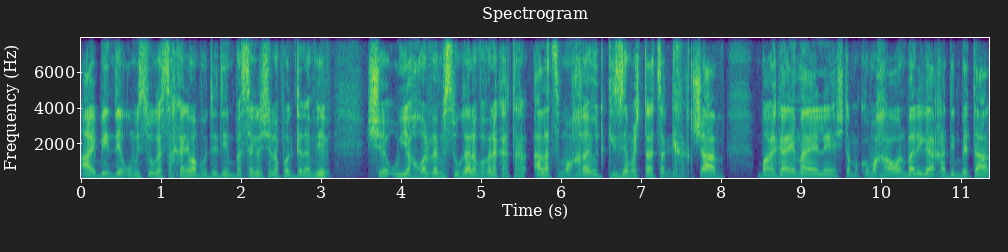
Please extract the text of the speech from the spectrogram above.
אייבינדר הוא מסוג השחקנים הבודדים בסגל של הפועל תל אביב, שהוא יכול ומסוגל לבוא ולקחת על עצמו אחריות, כי זה מה שאתה צריך עכשיו, ברגעים האלה, שאתה מקום אחרון בליגה יחד עם ביתר,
